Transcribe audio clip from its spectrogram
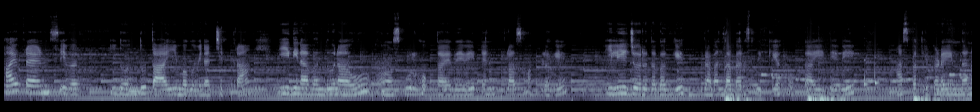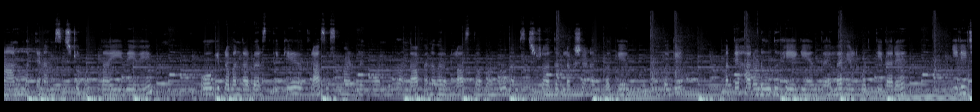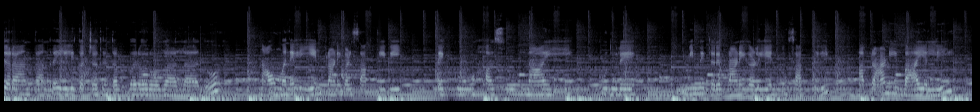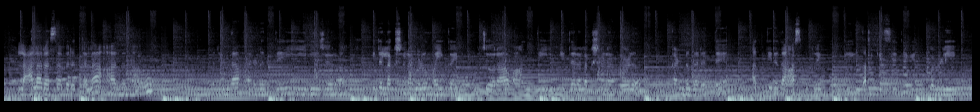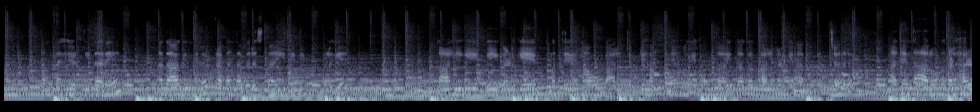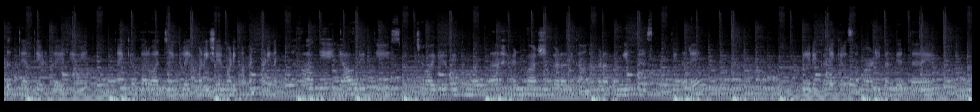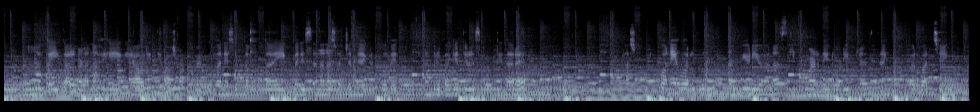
Hi friends ಇವತ್ತು ಇದೊಂದು ತಾಯಿ ಮಗುವಿನ ಚಿತ್ರ. ಈ ದಿನ ಬಂದು ನಾವು ಸ್ಕೂಲ್ಗೆ ಹೋಗ್ತಾ ಇದ್ದೀವಿ ಟೆಂತ್ ಕ್ಲಾಸ್ ಮಕ್ಕಳಿಗೆ. ಇಲಿ ಜ್ವರದ ಬಗ್ಗೆ ಪ್ರಬಂಧ ಬರೆಸಲಿಕ್ಕೆ ಹೋಗ್ತಾ ಇದ್ದೀವಿ. ಆಸ್ಪತ್ರೆ ಕಡೆಯಿಂದ ನಾನು ಮತ್ತು ನಮ್ಮ ಸಿಸ್ಟರ್ ಹೋಗ್ತಾ ಇದ್ದೀವಿ. ಹೋಗಿ ಪ್ರಬಂಧ ಬರೆಸ್ಲಿಕ್ಕೆ ಕ್ಲಾಸಸ್ ಮಾಡಬೇಕು ಅಂದ್ಬಿಟ್ಟು ಒಂದು ಹಾಫ್ ಆನ್ ಅವರ್ ಕ್ಲಾಸ್ ತಗೊಂಡು ನಮ್ಮ ಸಿಸ್ಟರ್ ಅದ್ರ ಲಕ್ಷಣದ ಬಗ್ಗೆ ಬಗ್ಗೆ ಮತ್ತು ಹರಡುವುದು ಹೇಗೆ ಅಂತ ಎಲ್ಲ ಹೇಳ್ಕೊಡ್ತಿದ್ದಾರೆ. ಇಲಿ ಜ್ವರ ಅಂತ ಅಂದರೆ ಇಲಿ ಕಚ್ಚೋದ್ರಿಂದ ಬರೋ ರೋಗ ಅಲ್ಲ ಅದು. ನಾವು ಮನೇಲಿ ಏನು ಪ್ರಾಣಿಗಳು ಸಾಕ್ತೀವಿ? ಬೆಕ್ಕು, ಹಸು, ನಾಯಿ, ಕುದುರೆ, ಇನ್ನಿತರೆ ಪ್ರಾಣಿಗಳು ಏನು ಸಾಕ್ತೀವಿ? ಆ ಪ್ರಾಣಿ ಬಾಯಲ್ಲಿ ಲಾಲ ರಸ ಬರುತ್ತಲ್ಲ, ಅದು ನಾವು ಅದರಿಂದ ಹರಡುತ್ತೆ. ಇಲಿ ಜ್ವರ, ಇದರ ಲಕ್ಷಣಗಳು ಮೈಕೈ ನೋವು, ಜ್ವರ, ವಾಂತಿ, ಇನ್ನಿತರ ಲಕ್ಷಣಗಳು ಕಂಡುಬರುತ್ತೆ. ಹತ್ತಿರದ ಆಸ್ಪತ್ರೆಗೆ ಹೋಗಿ ಚಿಕಿತ್ಸೆ ತೆಗೆದುಕೊಳ್ಳಿ. ಹೇಳ್ತಿದ್ದಾರೆ. ಅದಾಗಿದ್ಮೇಲೆ ಪ್ರಬಂಧ ಬರೆಸ್ತಾ ಇದ್ದೀವಿ ಮಕ್ಕಳಿಗೆ. ಕಾಲಿಗೆ, ಕೈಗಳಿಗೆ, ಮತ್ತು ನಾವು ಕಾಲು ಚಪ್ಪಲಿ ಹಾಕ್ತಾನೆ ಹಾಗೆ ಹೋಗ್ತಾ ಇದ್ದಾಗ ಕಾಲುಗಳಿಗೆ ಏನಾದರೂ ಟಚ್ ಆದರೆ ಅದರಿಂದ ಆ ರೋಗಗಳು ಹರಡುತ್ತೆ ಅಂತ ಹೇಳ್ತಾ ಇದ್ದೀವಿ. Thank you for watching like ಮಾಡಿ ಶೇರ್ ಮಾಡಿ ಕಮೆಂಟ್ ಮಾಡಿ. ಹಾಗೆ ಯಾವ ರೀತಿ ಸ್ವಚ್ಛವಾಗಿರಬೇಕು ಅಂತ ಹ್ಯಾಂಡ್ ವಾಶ್ಗಳ ವಿಧಾನಗಳ ಬಗ್ಗೆ ತಿಳಿಸ್ಕೊಡ್ತಿದ್ದಾರೆ. ಬೇರೆ ಕಡೆ ಕೆಲಸ ಮಾಡಿ ಬಂದಿರ್ತಾರೆ. ಕೈ ಕಾಲುಗಳನ್ನು ಹೇಗೆ ಯಾವ ರೀತಿ ವಾಶ್ ಮಾಡ್ಕೋಬೇಕು, ಮನೆ ಸುತ್ತಮುತ್ತ ಹೇಗೆ ಪರಿಸರನ ಸ್ವಚ್ಛತೆಯಾಗಿ ಇಟ್ಕೋಬೇಕು ಅನ್ನೋದ್ರ ಬಗ್ಗೆ ತಿಳಿಸ್ಕೊಡ್ತಿದ್ದಾರೆ ಅಷ್ಟು ಕೊನೆವರೆಗೂ ನನ್ನ ವಿಡಿಯೋನ ಸ್ಕಿಪ್ ಮಾಡಿದೆ ನೋಡಿ friends thank you for watching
